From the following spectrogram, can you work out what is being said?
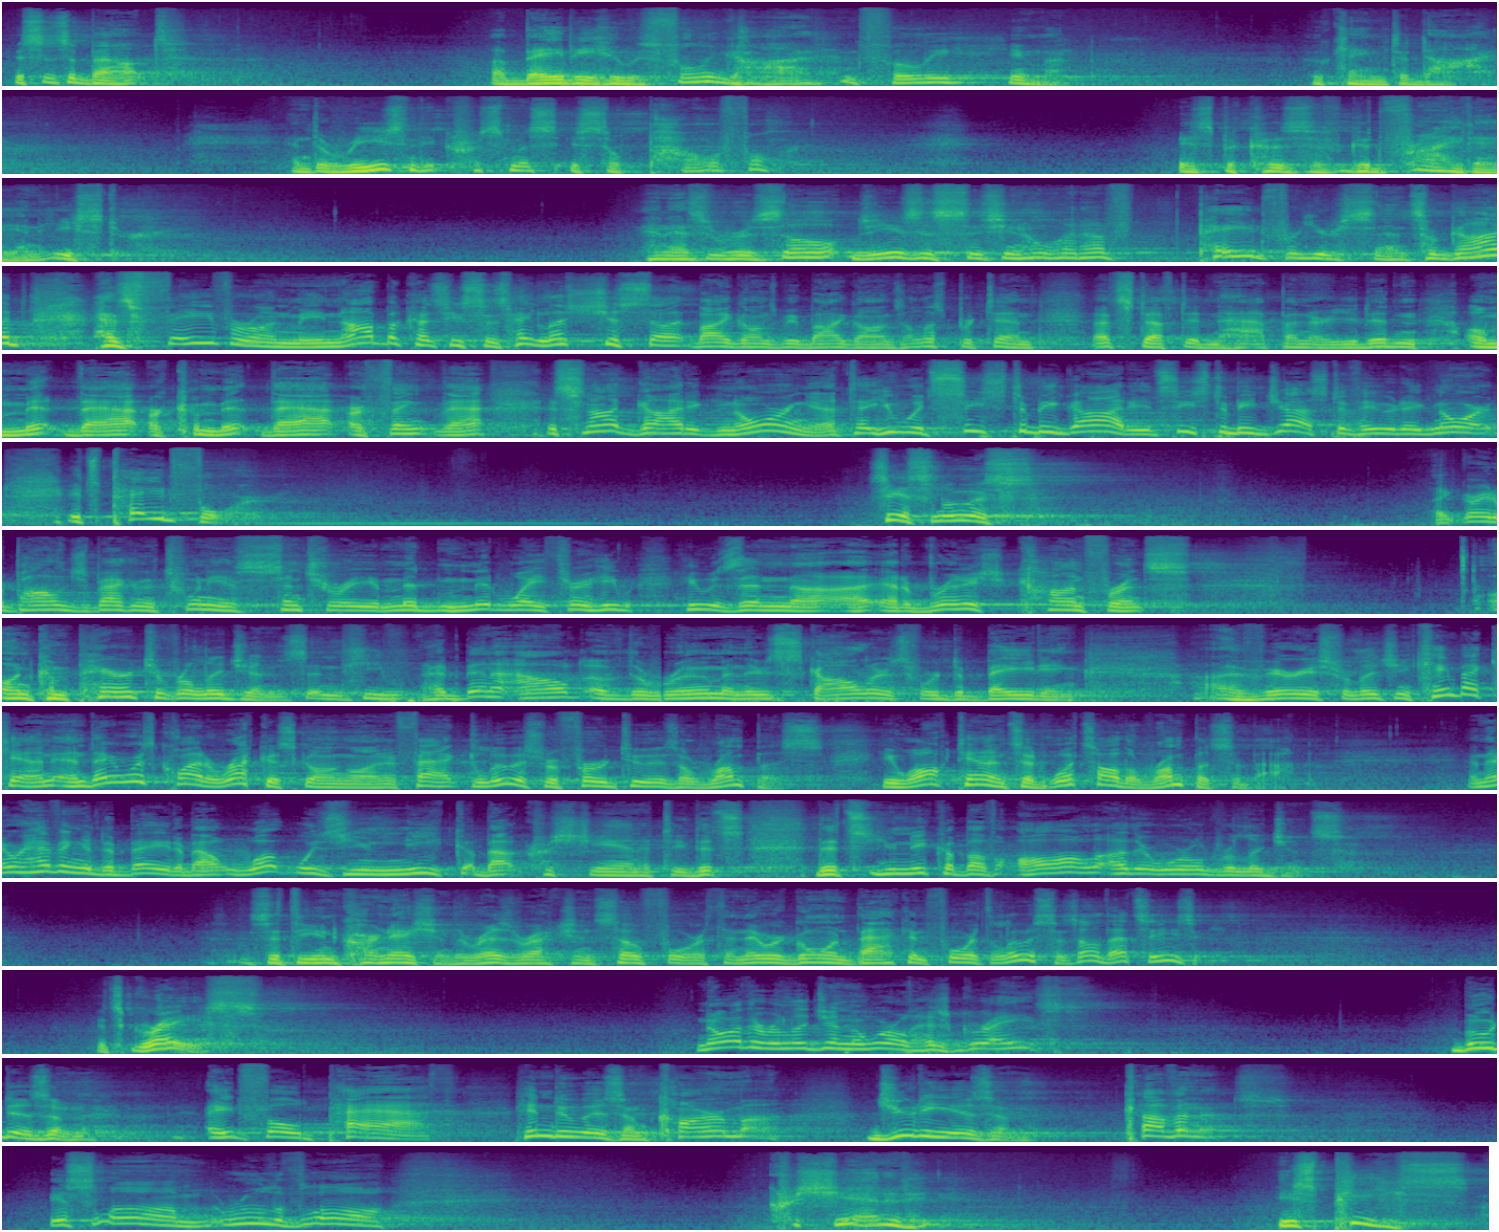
This is about a baby who was fully God and fully human who came to die. And the reason that Christmas is so powerful is because of Good Friday and Easter. And as a result, Jesus says, You know what? I've paid for your sin. So God has favor on me, not because He says, hey, let's just let bygones be bygones and let's pretend that stuff didn't happen or you didn't omit that or commit that or think that. It's not God ignoring it. He would cease to be God. He'd cease to be just if He would ignore it. It's paid for. C.S. Lewis that great apologist back in the 20th century, mid, midway through, he, he was in, uh, at a British conference on comparative religions, and he had been out of the room, and these scholars were debating uh, various religions. He came back in, and there was quite a ruckus going on. In fact, Lewis referred to as a rumpus. He walked in and said, What's all the rumpus about? And they were having a debate about what was unique about Christianity that's, that's unique above all other world religions. Is it the incarnation, the resurrection, so forth? And they were going back and forth. And Lewis says, Oh, that's easy. It's grace. No other religion in the world has grace. Buddhism, Eightfold Path, Hinduism, karma, Judaism, covenants, Islam, rule of law. Christianity is peace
